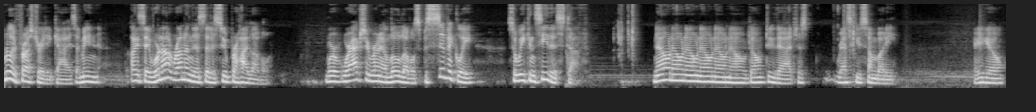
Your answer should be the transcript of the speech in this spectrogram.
I'm really frustrated, guys. I mean, like I say, we're not running this at a super high level. We're, we're actually running a low level specifically so we can see this stuff. No, no, no, no, no, no. Don't do that. Just rescue somebody. There you go.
